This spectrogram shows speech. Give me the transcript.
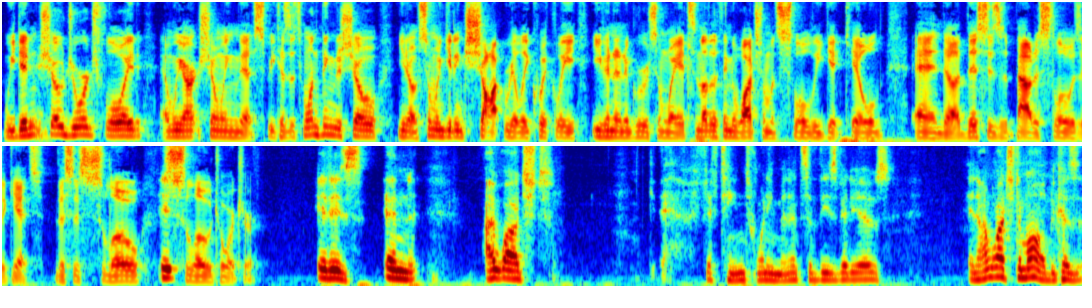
We didn't show George Floyd and we aren't showing this because it's one thing to show, you know, someone getting shot really quickly, even in a gruesome way. It's another thing to watch someone slowly get killed. And uh, this is about as slow as it gets. This is slow, It- slow torture. it is and i watched 15 20 minutes of these videos and i watched them all because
